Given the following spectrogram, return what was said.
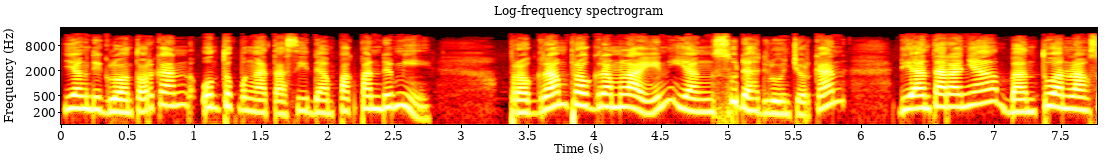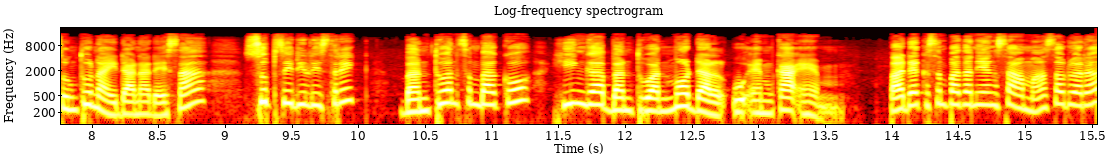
yang digelontorkan untuk mengatasi dampak pandemi. Program-program lain yang sudah diluncurkan di antaranya bantuan langsung tunai dana desa, subsidi listrik, bantuan sembako, hingga bantuan modal UMKM. Pada kesempatan yang sama, Saudara,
